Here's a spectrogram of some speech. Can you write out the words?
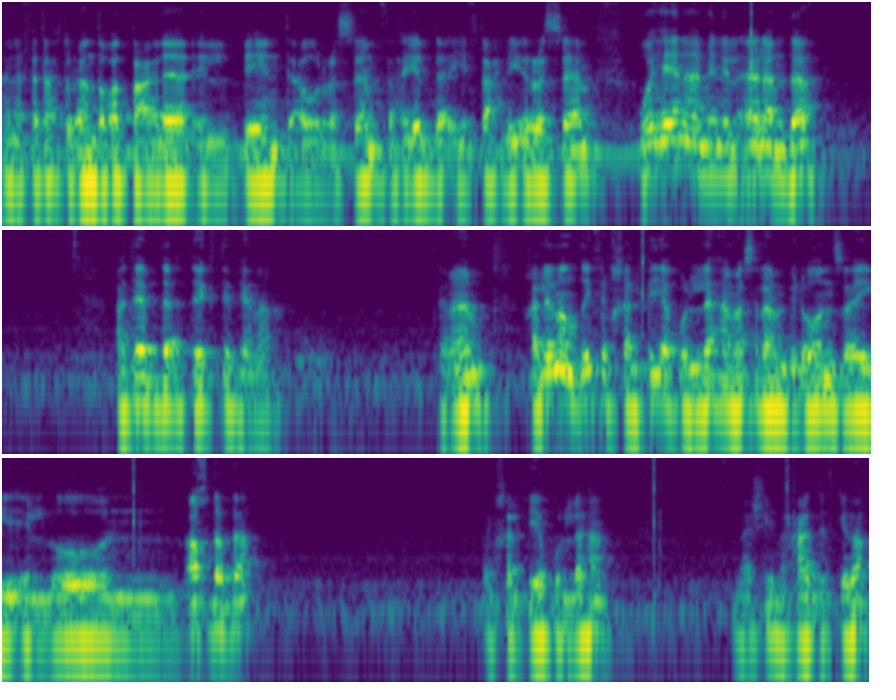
أنا فتحته الآن ضغطت على ال Paint أو الرسام فهيبدأ يفتح لي الرسام. وهنا من القلم ده هتبدأ تكتب هنا. تمام؟ خلينا نضيف الخلفية كلها مثلا بلون زي اللون الاخضر ده. الخلفية كلها. ماشي نحدد كده.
